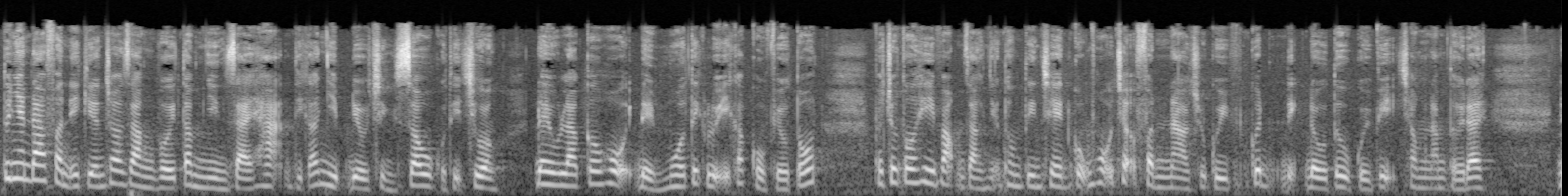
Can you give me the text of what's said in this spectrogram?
Tuy nhiên đa phần ý kiến cho rằng với tầm nhìn dài hạn thì các nhịp điều chỉnh sâu của thị trường đều là cơ hội để mua tích lũy các cổ phiếu tốt. Và chúng tôi hy vọng rằng những thông tin trên cũng hỗ trợ phần nào cho quý quyết định đầu tư của quý vị trong năm tới đây. Đến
